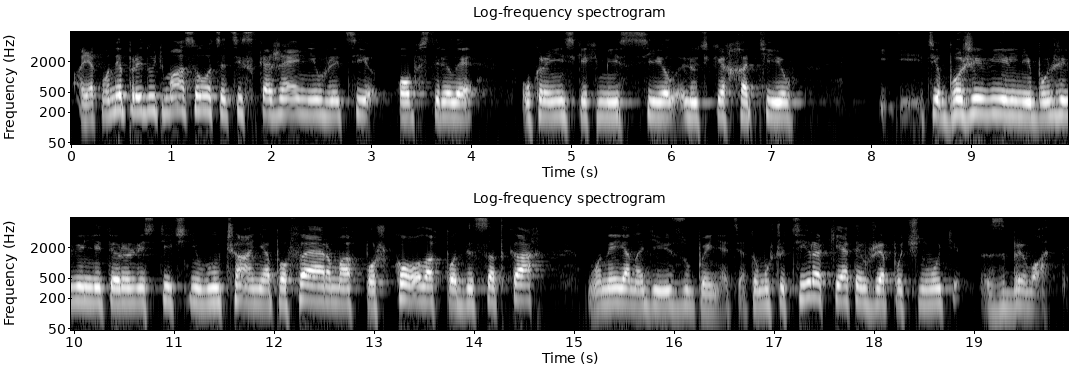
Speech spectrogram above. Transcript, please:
А як вони прийдуть масово, це ці скажені вже ці обстріли українських міст, сіл, людських хатів, ці божевільні, божевільні терористичні влучання по фермах, по школах, по дитсадках, вони, я надіюсь, зупиняться. Тому що ці ракети вже почнуть збивати.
